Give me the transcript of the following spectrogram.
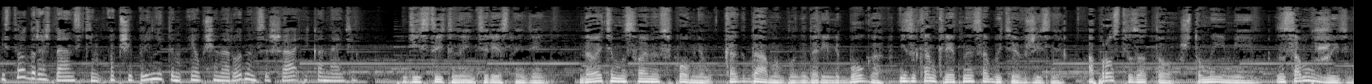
и стал гражданским, общепринятым и общенародным в США и Канаде. Действительно интересный день. Давайте мы с вами вспомним, когда мы благодарили Бога не за конкретное событие в жизни, а просто за то, что мы имеем, за саму жизнь,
